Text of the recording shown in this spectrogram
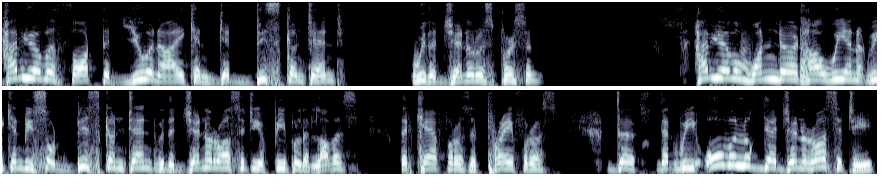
Have you ever thought that you and I can get discontent with a generous person? Have you ever wondered how we, and, we can be so discontent with the generosity of people that love us, that care for us, that pray for us, the, that we overlook their generosity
